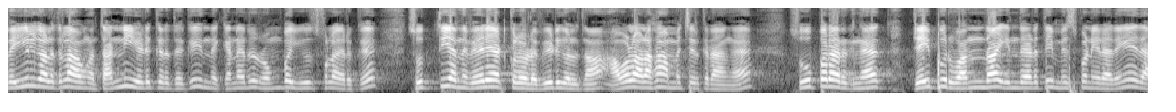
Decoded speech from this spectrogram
வெயில் காலத்தில் அவங்க தண்ணி எடுக்கிறதுக்கு இந்த கிணறு ரொம்ப யூஸ்ஃபுல்லாக இருக்குது சுற்றி அந்த வேலையாட்களோட வீடுகள் தான். அவ்வளோ அழகாக அமைச்சிருக்கிறாங்க. சூப்பராக இருக்குங்க. ஜெய்ப்பூர் வந்தால் இந்த இடத்தையும் மிஸ் பண்ணிடாதீங்க. இது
